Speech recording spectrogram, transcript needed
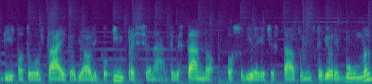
di fotovoltaico, di eolico impressionante. Quest'anno posso dire che c'è stato un ulteriore boom.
